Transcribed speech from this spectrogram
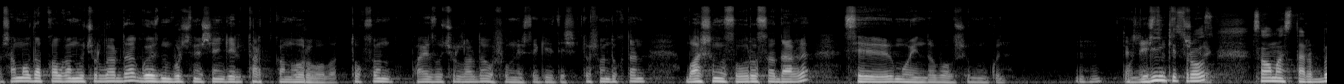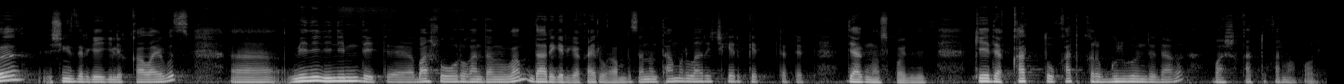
шамалдап калган учурларда көздүн бурчуна чейин келип тарткан оору болот. Токсон пайыз учурларда ушул нерсе кездешет. Ошондуктан башыңыз ооруса дагы себеби моюнда болушу мүмкүн. Кийинки сурообуз саламатсыздарбы ишиңиздерге ийгилик каалайбыз. Менин иним дейт э, башы ооругандан улам дарыгерге кайрылганбыз. Анан тамырлары ичкерип кетиптир деп диагноз койду дейт. Кээде катуу каткырып күлгөндө дагы башы катуу кармап ооруйт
